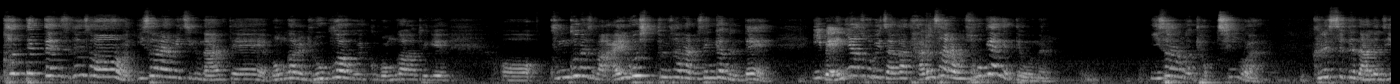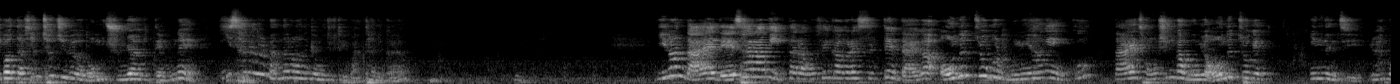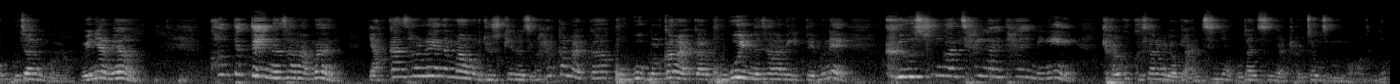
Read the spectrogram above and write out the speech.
컨택돼서 이 사람이 지금 나한테 뭔가를 요구하고 있고 뭔가가 되게 어, 궁금해서 막 알고 싶은 사람이 생겼는데 이 매니아 소비자가 다른 사람을 소개하겠대 오늘. 이 사람과 겹친 거야. 그랬을 때 나는 이번 달 3천 주비가 너무 중요하기 때문에 이 사람을 만나러 가는 경우들이 되게 많다니까요. 이런 나의 내 사람이 있다라고 생각을 했을 때 내가 어느 쪽으로 몸이 향해 있고 나의 정신과 몸이 어느 쪽에 있는지를 한번 보자는 거예요. 왜냐면 컨택돼 있는 사람은 약간 설레이는 마음으로 뉴스키를 지금 할까 말까 보고 볼까 말까를 보고 있는 사람이기 때문에 그 순간 찰나의 타이밍이 결국 그 사람을 여기 앉히냐 못 앉히냐를 결정짓는 거거든요.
